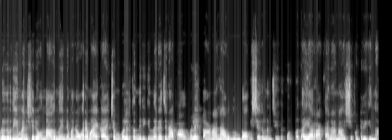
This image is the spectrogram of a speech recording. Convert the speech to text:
പ്രകൃതിയും മനുഷ്യരും ഒന്നാകുന്നതിന്റെ മനോഹരമായ കാഴ്ച മുകളിൽ തന്നിരിക്കുന്ന രചനാഭാഗങ്ങളിൽ കാണാനാകുന്നുണ്ടോ? വിശകലനം ചെയ്ത് കുറിപ്പ് തയ്യാറാക്കാനാണ് ആവശ്യപ്പെട്ടിരിക്കുന്നത്.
